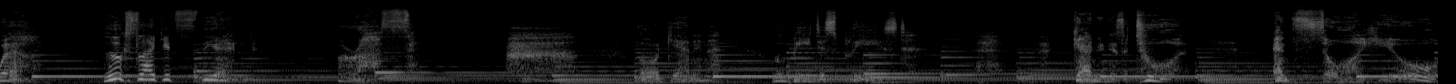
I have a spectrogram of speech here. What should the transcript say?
Well, looks like it's the end for us. Lord Ganon will be displeased. Ganon is a tool, and so are you.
